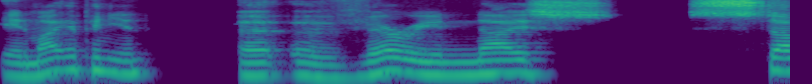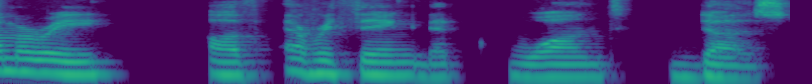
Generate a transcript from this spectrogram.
in my opinion, a, a very nice summary of everything that Quant does.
